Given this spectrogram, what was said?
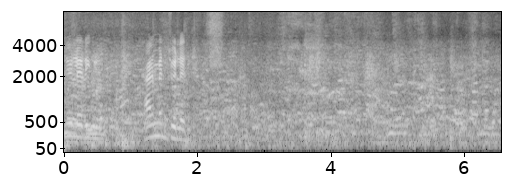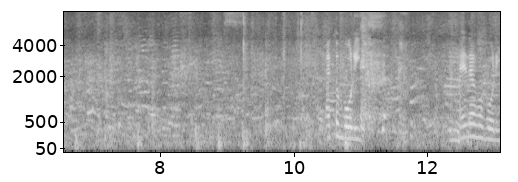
জুয়েলারিগুলো হ্যান্ডমেড জুয়েলারি এত বড়ি। এই দেখো বড়ি।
